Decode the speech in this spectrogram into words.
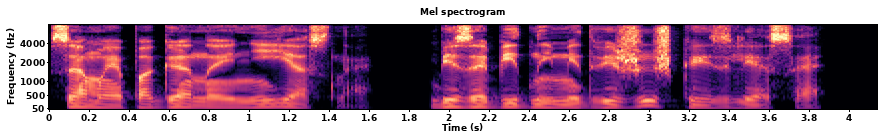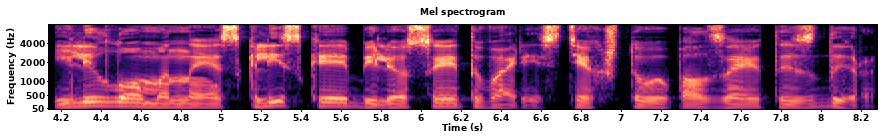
Самое поганое неясно. Безобидный медвежишка из леса или ломаная, склизкая белесая тварь из тех, что выползают из дыр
